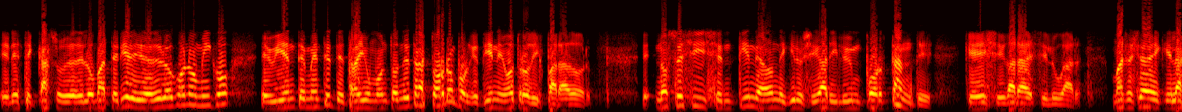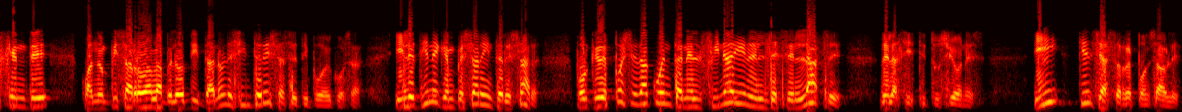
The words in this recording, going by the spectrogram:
en este caso desde lo material y desde lo económico, evidentemente te trae un montón de trastornos porque tiene otro disparador. Eh, no sé si se entiende a dónde quiero llegar y lo importante que es llegar a ese lugar. Más allá de que la gente, cuando empieza a rodar la pelotita, no les interesa ese tipo de cosas. Y le tiene que empezar a interesar, porque después se da cuenta en el final y en el desenlace de las instituciones. ¿Y quién se hace responsable?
